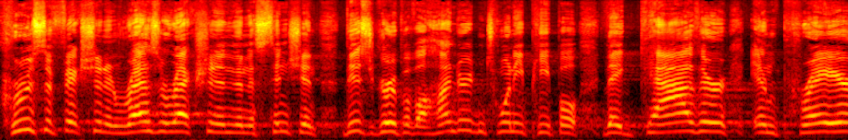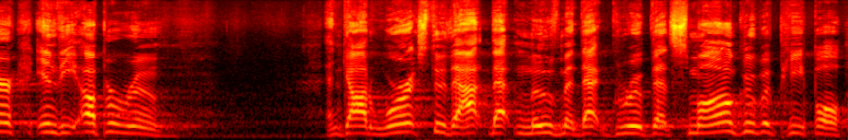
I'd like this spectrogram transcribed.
crucifixion and resurrection and then ascension, this group of 120 people, they gather in prayer in the upper room. And God works through that, that movement, that group, that small group of people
